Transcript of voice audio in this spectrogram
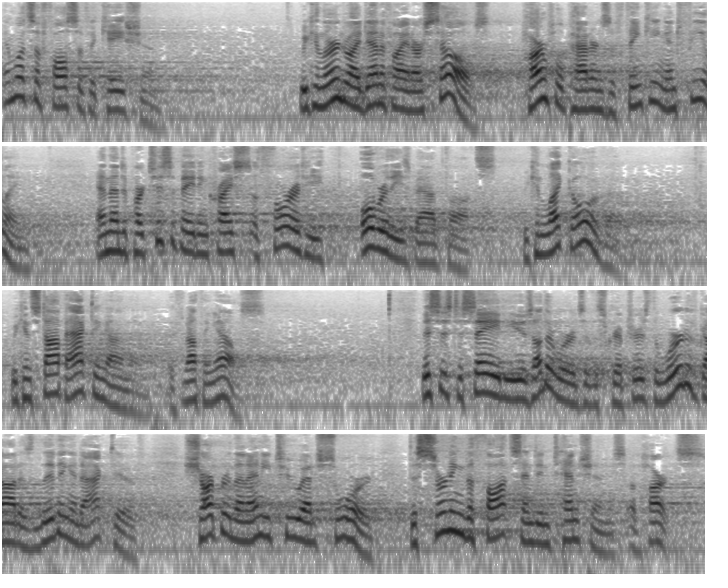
and what's a falsification. We can learn to identify in ourselves harmful patterns of thinking and feeling, and then to participate in Christ's authority over these bad thoughts. We can let go of them. We can stop acting on them, if nothing else. This is to say, to use other words of the Scriptures, the Word of God is living and active, sharper than any two edged sword, discerning the thoughts and intentions of hearts.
